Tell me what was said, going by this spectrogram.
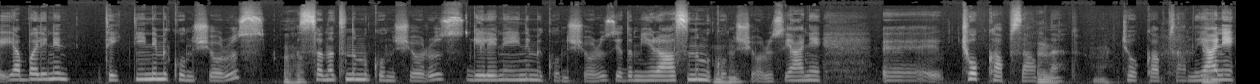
ya balenin tekniğini mi konuşuyoruz? Sanatını mı konuşuyoruz, geleneğini mi konuşuyoruz ya da mirasını mı konuşuyoruz? Yani e, çok kapsamlı, evet. çok kapsamlı. Yani evet.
